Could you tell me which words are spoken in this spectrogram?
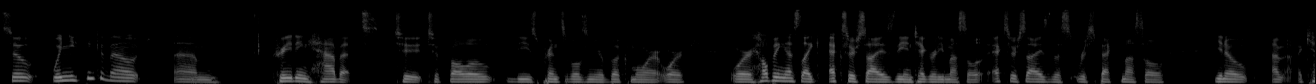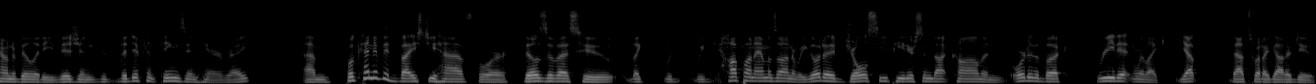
So when you think about um, creating habits to to follow these principles in your book more, or or helping us like exercise the integrity muscle, exercise this respect muscle, you know, um, accountability, vision, the, the, different things in here, right? Um, what kind of advice do you have for those of us who like we, we hop on Amazon or we go to joelcpeterson.com and order the book, read it, and we're like, yep, that's what I got to do.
